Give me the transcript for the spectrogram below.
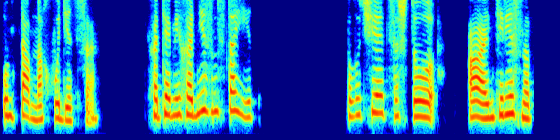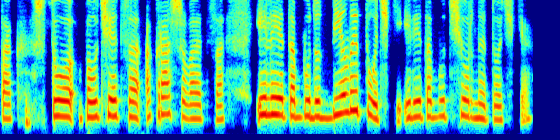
Он там находится. Хотя механизм стоит. Получается, что а, интересно так, что, получается, окрашивается, или это будут белые точки, или это будут черные точки?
